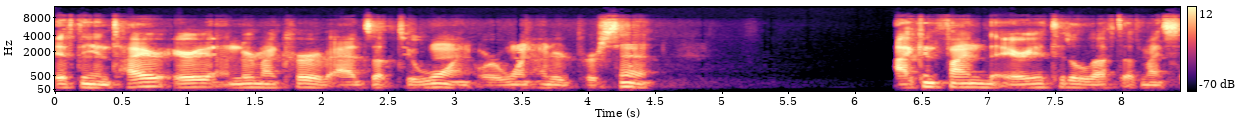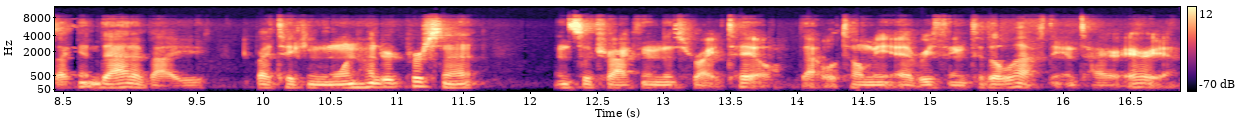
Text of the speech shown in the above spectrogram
if the entire area under my curve adds up to 1 or 100%, I can find the area to the left of my second data value by taking 100% and subtracting this right tail. That will tell me everything to the left, the entire area.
